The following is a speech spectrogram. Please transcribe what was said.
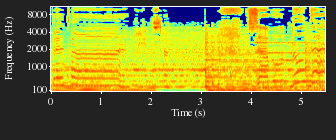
pretváraš sa. Zabudnuté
